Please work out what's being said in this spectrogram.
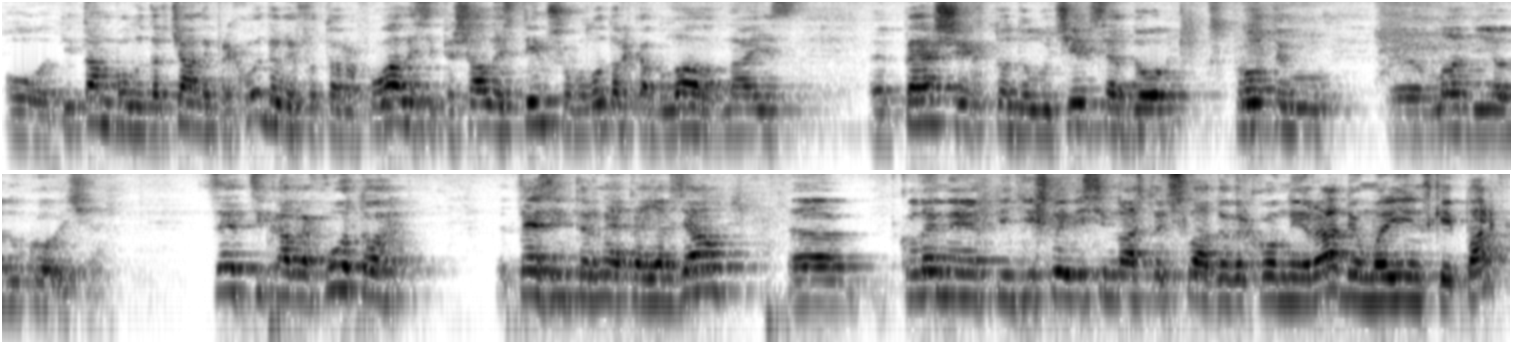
От, і там володарчани приходили, фотографувалися і пишались тим, що володарка була одна із е, перших, хто долучився до спротиву влади Януковича. Це цікаве фото. Теж з інтернету я взяв. Е, Коли ми підійшли 18 числа до Верховної Ради у Маріїнський парк,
